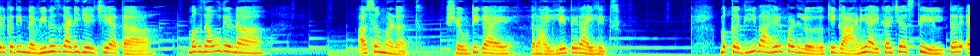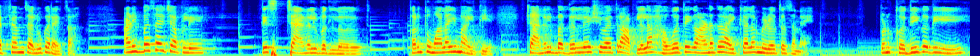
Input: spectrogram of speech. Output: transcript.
तर कधी नवीनच गाडी घ्यायची आता. मग जाऊ दे ना. असं म्हणत. शेवटी काय? राहिले ते राहिलेच. मग कधीही बाहेर पडलं की गाणी ऐकायची असतील तर एफ एम चालू करायचा. आणि बसायचे आपले. ते चॅनल बदलत. कारण तुम्हालाही माहिती आहे चॅनल बदलल्याशिवाय तर आपल्याला हवं ते गाणं तर ऐकायला मिळतच नाही. पण कधी कधी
